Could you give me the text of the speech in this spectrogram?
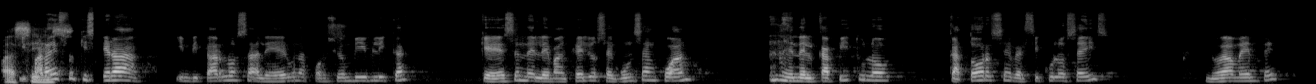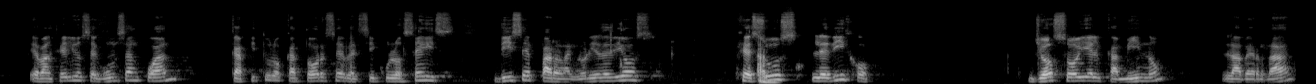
Así y para es. eso quisiera invitarlos a leer una porción bíblica que es en el Evangelio según San Juan, en el capítulo 14, versículo 6. Nuevamente, Evangelio según San Juan, capítulo 14, versículo 6. Dice, para la gloria de Dios, Jesús le dijo, yo soy el camino, la verdad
